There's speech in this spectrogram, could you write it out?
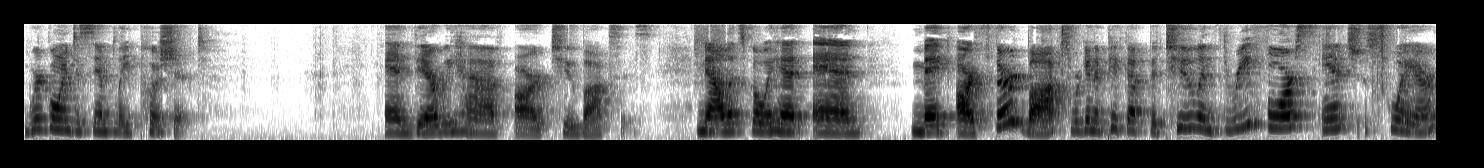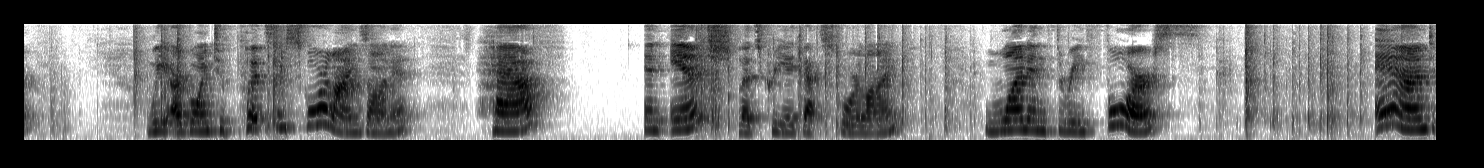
we're going to simply push it. And there we have our two boxes. Now let's go ahead and make our third box. We're going to pick up the two and three fourths inch square. We are going to put some score lines on it. Half an inch. Let's create that score line. One and three fourths. And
